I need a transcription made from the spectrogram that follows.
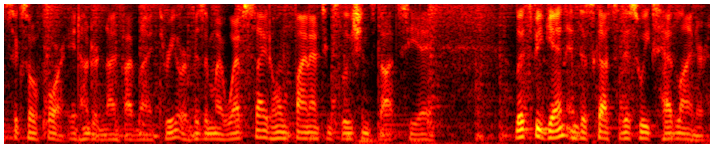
604 800 9593 or visit my website, homefinancingsolutions.ca. Let's begin and discuss this week's headliner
